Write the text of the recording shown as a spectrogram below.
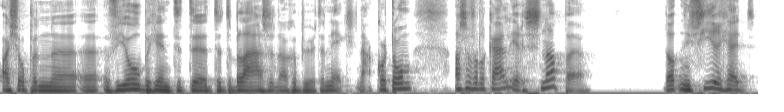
als je op een, viool begint te, te, te blazen, dan gebeurt er niks. Nou, kortom, als we van elkaar leren snappen dat nieuwsgierigheid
